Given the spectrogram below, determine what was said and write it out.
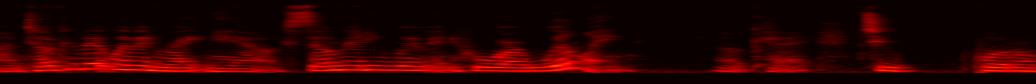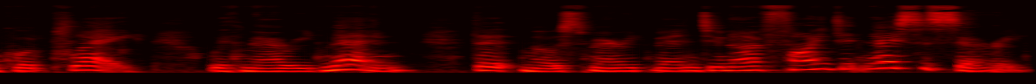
I'm talking about women right now, so many women who are willing, okay, to quote unquote play with married men that most married men do not find it necessary,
